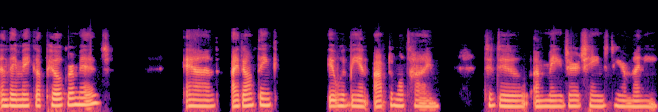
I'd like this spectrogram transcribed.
and they make a pilgrimage. And I don't think it would be an optimal time to do a major change to your money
